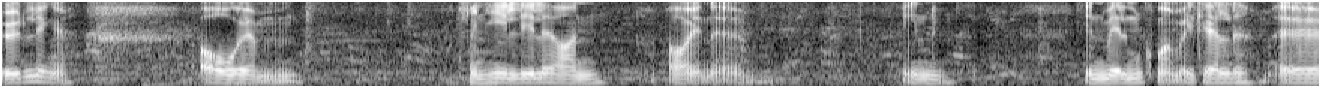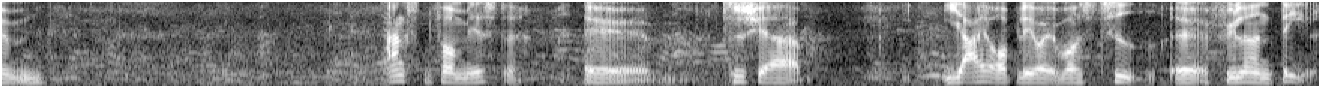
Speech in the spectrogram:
yndlinge. Og øh, en helt lille og en, og en, øh, en, en mellem, kunne man vel kalde det. Øh, angsten for at miste, øh, synes jeg, jeg oplever i vores tid, øh, fylder en del.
